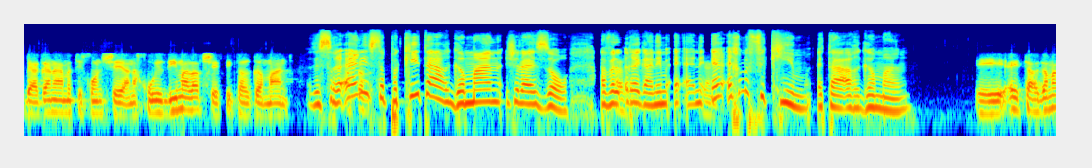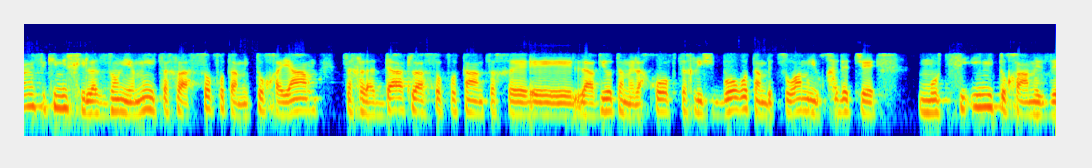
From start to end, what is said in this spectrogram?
באגן הים התיכון שאנחנו יודעים עליו שהפיק ארגמן. אז ישראל עכשיו- היא ספקית הארגמן של האזור. אבל אז- רגע, אני, אני, כן. איך מפיקים את הארגמן? אה, את הארגמן מפיקים מחילזון ימי, צריך לאסוף אותם מתוך הים, צריך לדעת לאסוף אותם, צריך אה, אה, להביא אותם אל החוף, צריך לשבור אותם בצורה מיוחדת שמוציאים מתוכם איזה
